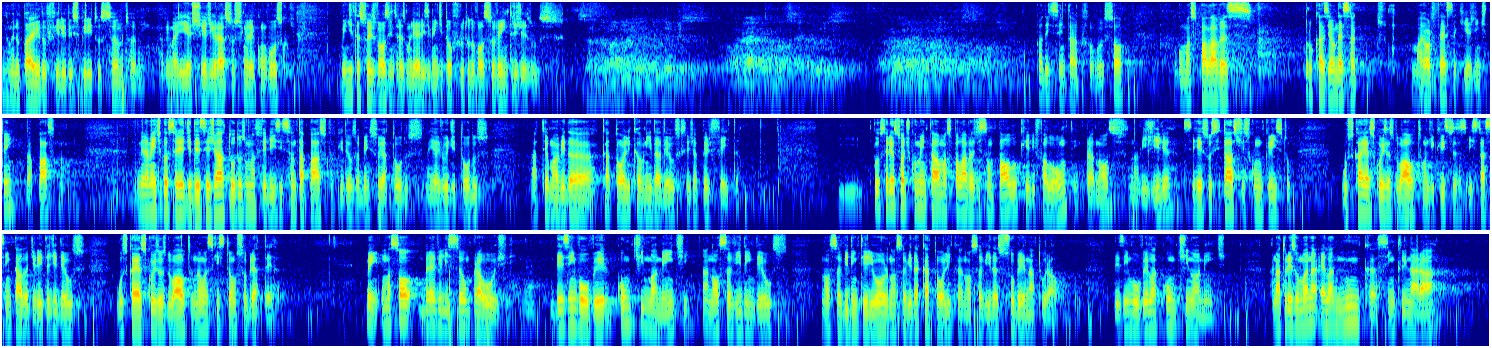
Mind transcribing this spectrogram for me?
Em nome do Pai, do Filho e do Espírito Santo. Amém. Ave Maria, cheia de graça, o Senhor é convosco. Bendita sois vós entre as mulheres e bendito é o fruto do vosso ventre, Jesus. Podem sentar, por favor. Só algumas palavras por ocasião dessa maior festa que a gente tem, da Páscoa. Primeiramente, gostaria de desejar a todos uma feliz e santa Páscoa, que Deus abençoe a todos né, e ajude todos a ter uma vida católica unida a Deus, que seja perfeita. E gostaria só de comentar umas palavras de São Paulo, que ele falou ontem para nós, na vigília: Se ressuscitastes com Cristo, buscai as coisas do alto, onde Cristo está sentado à direita de Deus, buscai as coisas do alto, não as que estão sobre a terra. Bem, uma só breve lição para hoje. Né? Desenvolver continuamente a nossa vida em Deus, nossa vida interior, nossa vida católica, nossa vida sobrenatural. Desenvolvê-la continuamente. A natureza humana, ela nunca se inclinará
